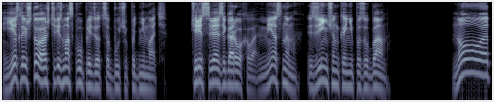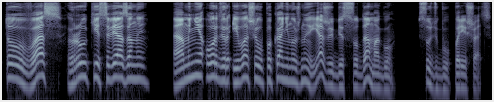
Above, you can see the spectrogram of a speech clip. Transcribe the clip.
Если что, аж через Москву придется бучу поднимать. Через связи Горохова. Местным Зинченко не по зубам. «Ну, это у вас руки связаны, а мне ордер и ваши УПК не нужны. Я же без суда могу судьбу порешать».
